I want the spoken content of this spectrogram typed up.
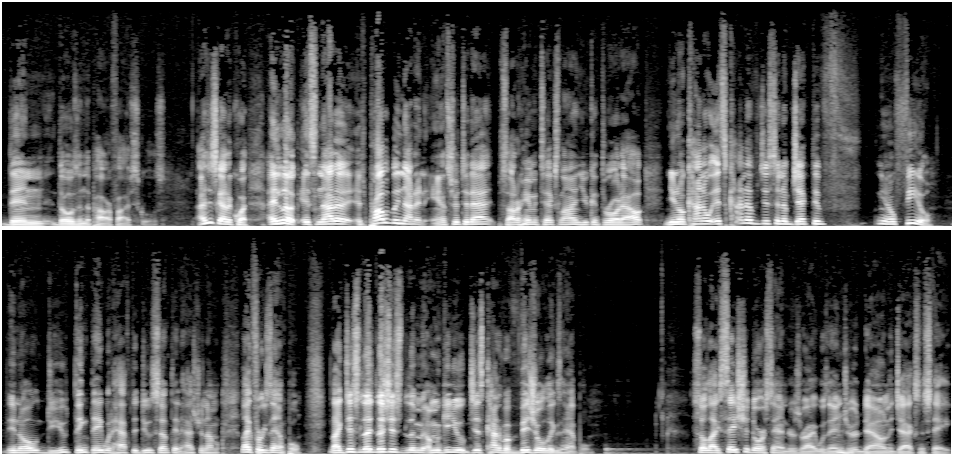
than those in the Power Five schools? I just got a question. And look, it's not a. It's probably not an answer to that. Sauter Heyman text line. You can throw it out. You know, kind of. It's kind of just an objective. You know, feel. You know, do you think they would have to do something astronomical? Like, for example, like just let, let's just. Let me, I'm gonna give you just kind of a visual example. So, like, say Shedeur Sanders, right, was injured down at Jackson State,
